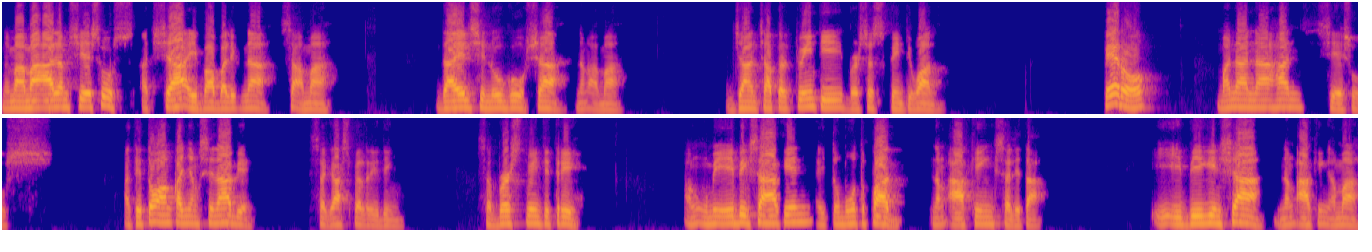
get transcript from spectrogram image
Namamaalam si Jesus at siya ay babalik na sa Ama dahil sinugo siya ng Ama. John chapter 20 verses 21. Pero mananahan si Jesus. At ito ang kanyang sinabi sa gospel reading. Sa verse 23, ang umiibig sa akin ay tumutupad ng aking salita. Iibigin siya ng aking ama.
